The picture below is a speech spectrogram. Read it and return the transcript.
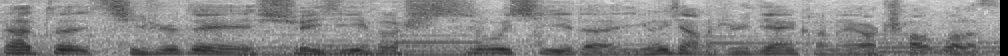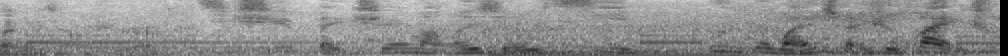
那对其实对学习和休息的影响时间可能要超过了三个小时。其实本身网络游戏并不完全是坏处，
